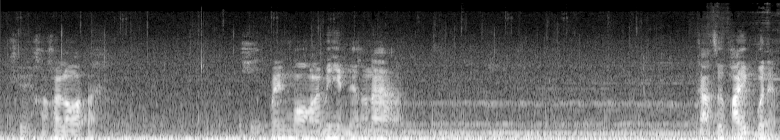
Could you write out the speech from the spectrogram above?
โอเคค่อยๆรอดไปโอ้โห แม่งมองอะไรไม่เห็นเลยข้างหน้า กาดเซอร์ไพรส์กูเนี่ย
